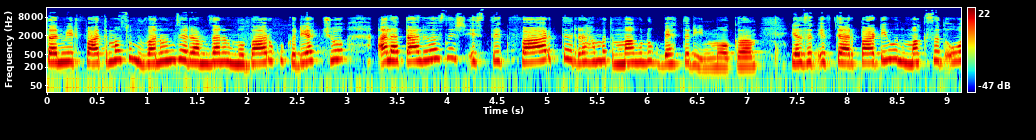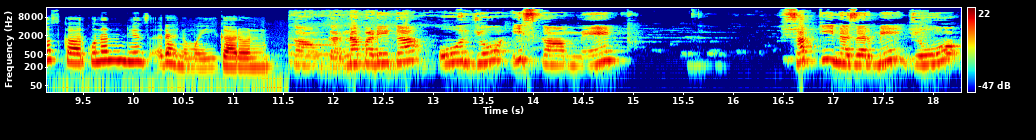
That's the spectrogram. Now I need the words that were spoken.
تنویر فاطمہ سند ون ز رمضان المبارک ریت اللہ تعالیٰ نش استغفار تو رحمت منگنک بہترین موقع یل زن افطار پارٹی ہند مقصد اس کارکنن ہز رہنمائی کرن کام کرنا پڑے گا اور جو اس کام میں سب کی نظر میں جو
